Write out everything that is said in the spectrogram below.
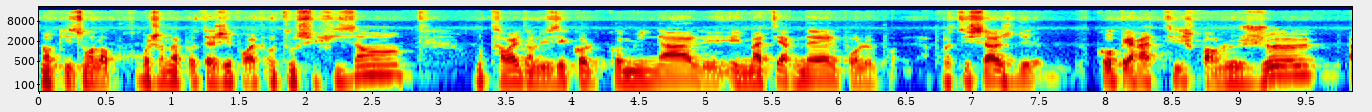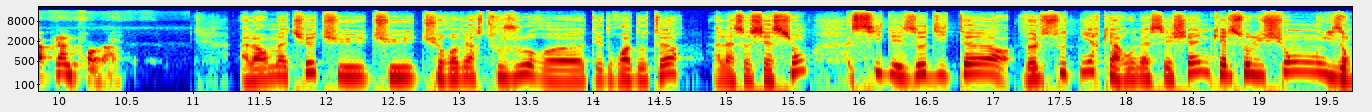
Donc, ils ont leur propre jardin potager pour être autosuffisants. On travaille dans les écoles communales et, maternelles pour l'apprentissage de coopératif par le jeu. Pas plein de programmes. Alors Mathieu, tu, reverses toujours euh, tes droits d'auteur à l'association. Si des auditeurs veulent soutenir Karuna Sechen, quelle solution ils ont?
